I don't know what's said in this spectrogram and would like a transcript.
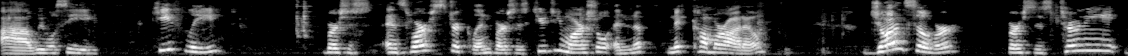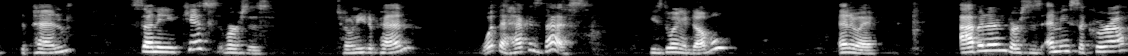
Uh, we will see Keith Lee versus and Swerve Strickland versus QT Marshall and Nick Comoroto. John Silver versus Tony Deppen. Sonny Kiss versus Tony Deppen. What the heck is this? He's doing a double? Anyway, Abaddon versus Emi Sakura.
